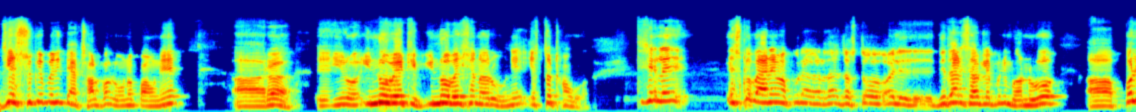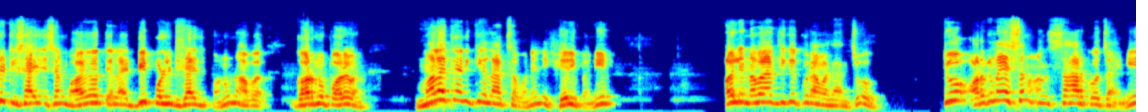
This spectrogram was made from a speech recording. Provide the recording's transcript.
जेसुकै पनि त्यहाँ छलफल हुन पाउने र यो इनोभेटिभ इनोभेसनहरू हुने यस्तो ठाउँ हो। त्यसैले यसको बारेमा कुरा गर्दा जस्तो अहिले गिदारी सरले पनि भन्नुभयो पोलिटिसाइजेसन भयो त्यसलाई डिपोलिटिसाइज भनौँ न अब गर्नु पर्यो भने। मलाई चाहिँ के लाग्छ भने नि फेरि पनि अहिले नवराजीकै कुरामा जान्छु। त्यो अर्गनाइजेसन अनुसारको चाहिँ नि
